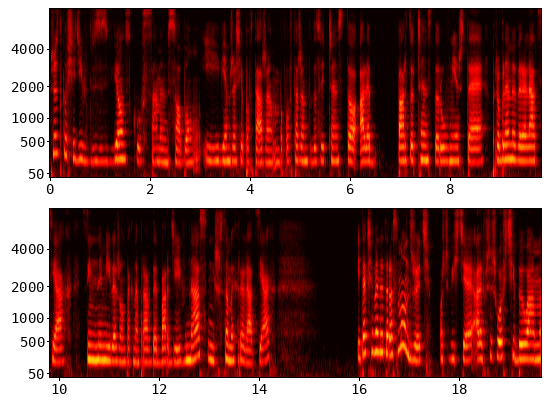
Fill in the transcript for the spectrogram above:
wszystko siedzi w związku z samym sobą i wiem, że się powtarzam, bo powtarzam to dosyć często, ale bardzo często również te problemy w relacjach z innymi leżą tak naprawdę bardziej w nas niż w samych relacjach. I tak się będę teraz mądrzyć, oczywiście, ale w przyszłości byłam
